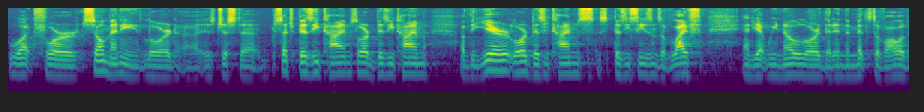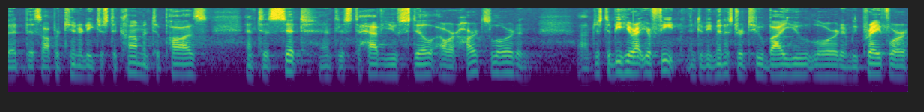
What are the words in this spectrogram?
what for so many, Lord, uh, is just uh, such busy times, Lord, busy time of the year, Lord, busy times, busy seasons of life. And yet we know, Lord, that in the midst of all of it, this opportunity just to come and to pause and to sit and just to have you still our hearts, Lord, and uh, just to be here at your feet and to be ministered to by you, Lord. And we pray for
